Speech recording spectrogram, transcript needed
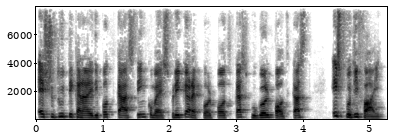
è su tutti i canali di podcasting come Spreaker, Apple Podcast, Google Podcast e Spotify.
